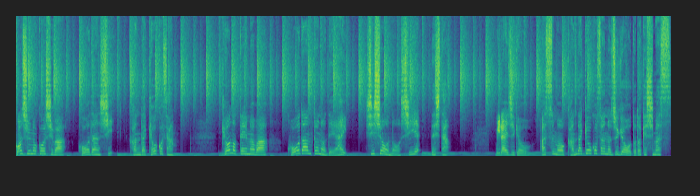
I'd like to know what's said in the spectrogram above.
今週の講師は講談師神田京子さん。今日のテーマは講談との出会い師匠の教えでした。未来授業明日も神田京子さんの授業をお届けします。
